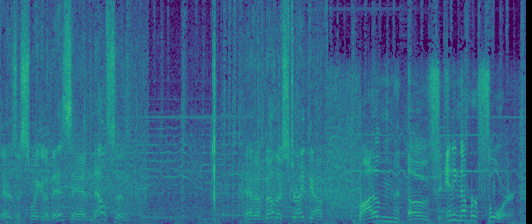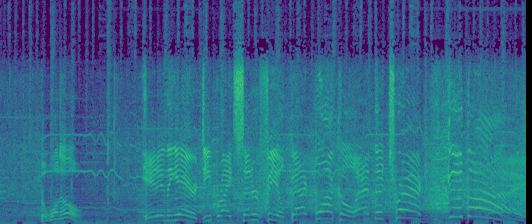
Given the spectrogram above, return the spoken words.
There's a swing and a miss, and Nelson and another strikeout. Bottom of inning number four, the 1 0. Hit in the air, deep right center field. Back Blanco at the track. Goodbye.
